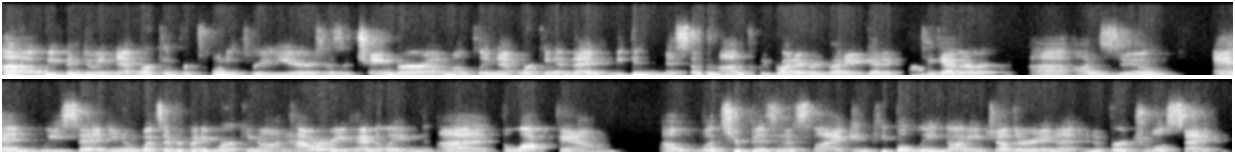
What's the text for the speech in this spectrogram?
Uh, we've been doing networking for 23 years as a chamber, a monthly networking event. We didn't miss a month. We brought everybody to get it together uh, on Zoom. And we said, you know, what's everybody working on? How are you handling uh, the lockdown? Uh, what's your business like? And people leaned on each other in a, in a virtual setting.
